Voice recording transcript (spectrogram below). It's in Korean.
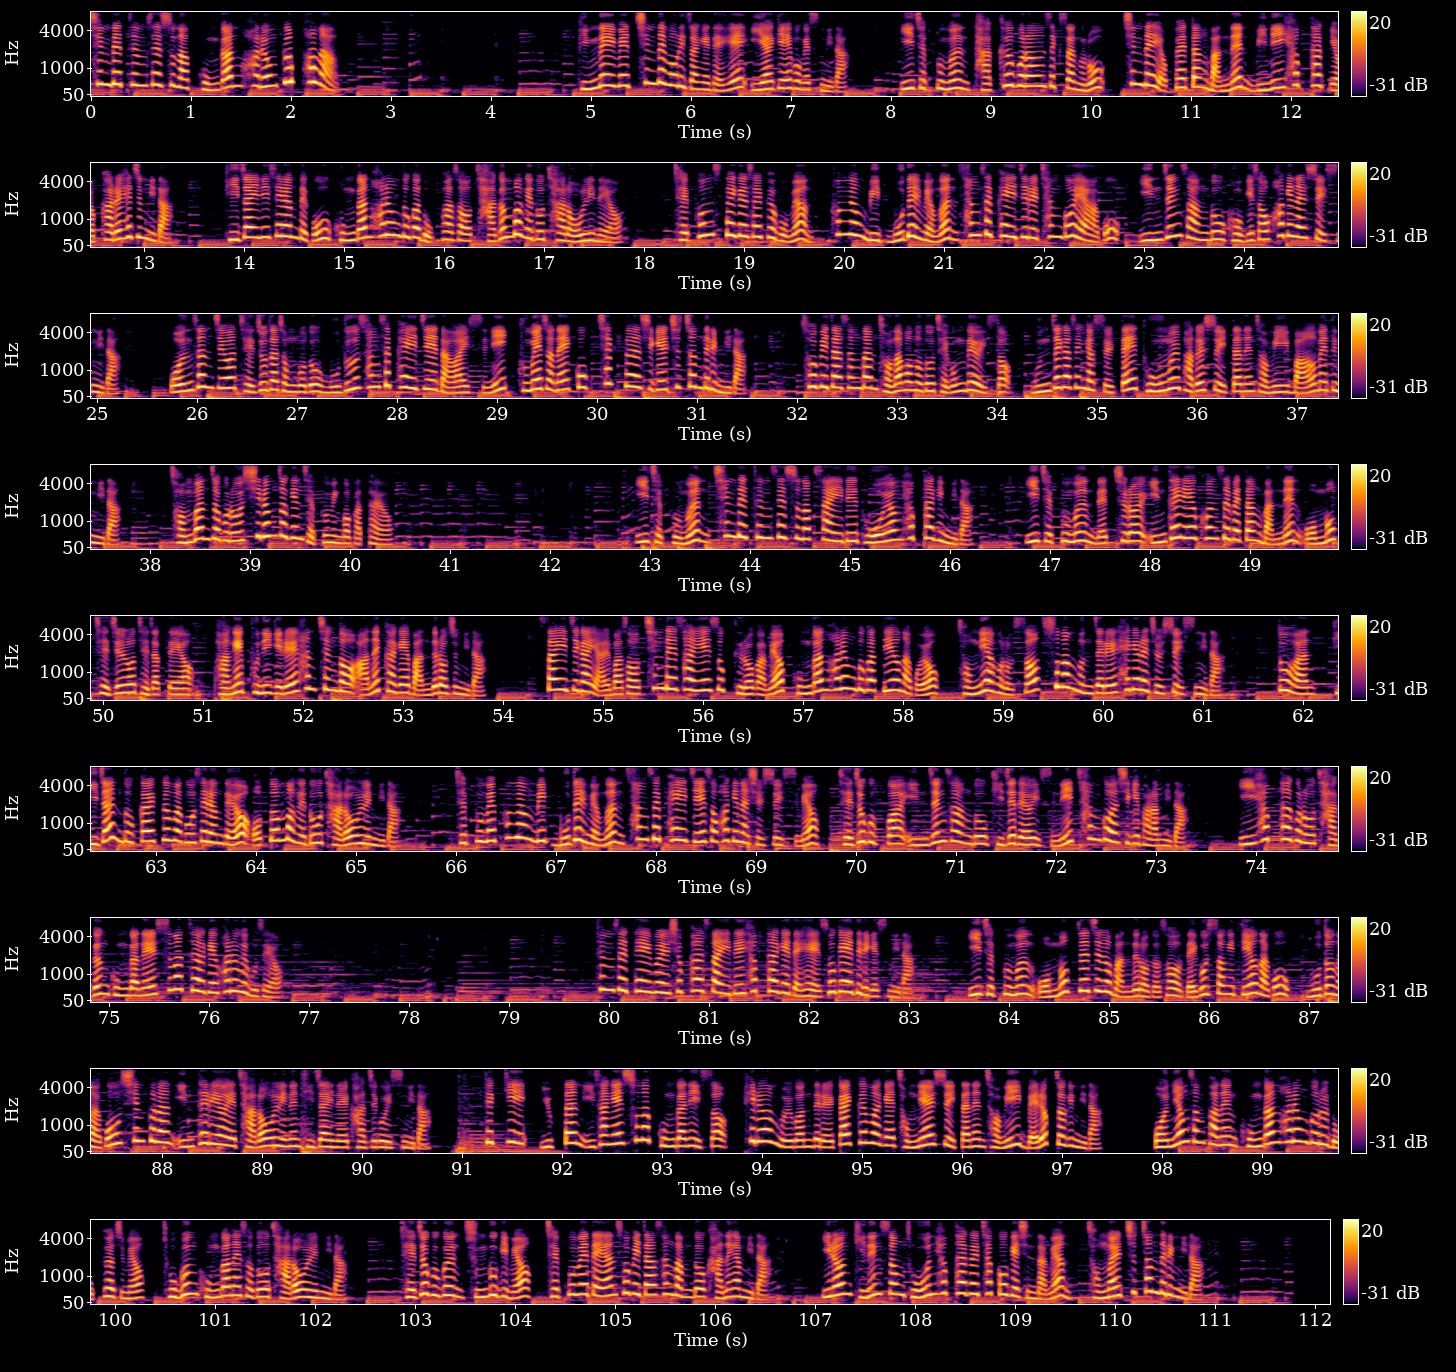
침대 틈새 수납 공간 활용 끝판왕. 빅네임의 침대 머리장에 대해 이야기해 보겠습니다. 이 제품은 다크 브라운 색상으로 침대 옆에 딱 맞는 미니 협탁 역할을 해줍니다. 디자인이 세련되고 공간 활용도가 높아서 작은 방에도 잘 어울리네요. 제품 스펙을 살펴보면 품명 및 모델명은 상세 페이지를 참고해야 하고 인증사항도 거기서 확인할 수 있습니다. 원산지와 제조자 정보도 모두 상세 페이지에 나와 있으니 구매 전에 꼭 체크하시길 추천드립니다. 소비자 상담 전화번호도 제공되어 있어 문제가 생겼을 때 도움을 받을 수 있다는 점이 마음에 듭니다. 전반적으로 실용적인 제품인 것 같아요. 이 제품은 침대 틈새 수납 사이드 도어형 협탁입니다. 이 제품은 내추럴 인테리어 컨셉에 딱 맞는 원목 재질로 제작되어 방의 분위기를 한층 더 아늑하게 만들어줍니다. 사이즈가 얇아서 침대 사이에 쏙 들어가며 공간 활용도가 뛰어나고요. 정리함으로써 수납 문제를 해결해 줄 수 있습니다. 또한 디자인도 깔끔하고 세련되어 어떤 방에도 잘 어울립니다. 제품의 품명 및 모델명은 상세 페이지에서 확인하실 수 있으며 제조국과 인증사항도 기재되어 있으니 참고하시기 바랍니다. 이 협탁으로 작은 공간을 스마트하게 활용해보세요. 틈새 테이블 쇼파 사이드 협탁에 대해 소개해드리겠습니다. 이 제품은 원목 재질로 만들어져서 내구성이 뛰어나고 모던하고 심플한 인테리어에 잘 어울리는 디자인을 가지고 있습니다. 특히 6단 이상의 수납 공간이 있어 필요한 물건들을 깔끔하게 정리할 수 있다는 점이 매력적입니다. 원형 상판은 공간 활용도를 높여주며 좁은 공간에서도 잘 어울립니다. 제조국은 중국이며 제품에 대한 소비자 상담도 가능합니다. 이런 기능성 좋은 협탁을 찾고 계신다면 정말 추천드립니다.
